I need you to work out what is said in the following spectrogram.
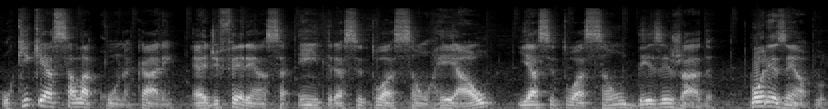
O que, que é essa lacuna, Karen? É a diferença entre a situação real e a situação desejada. Por exemplo,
